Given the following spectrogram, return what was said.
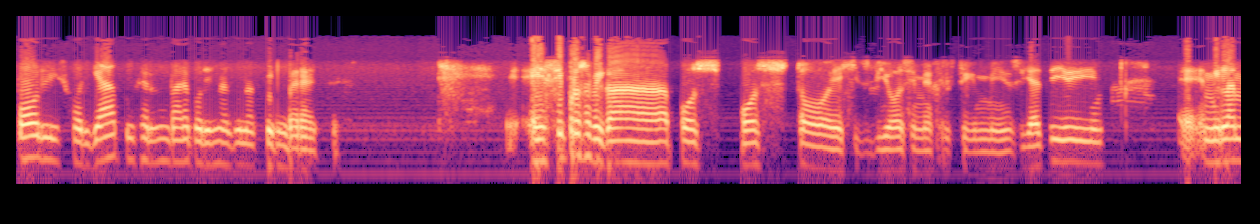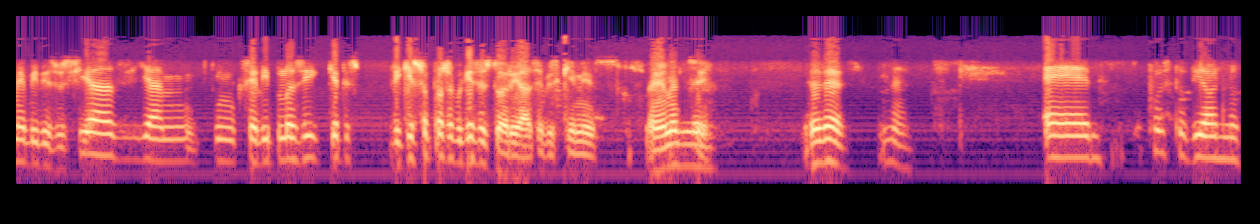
πόλεις, χωριά που θέλουν πάρα πολύ να δουν αυτή την παράσταση. Εσύ προσωπικά πώς, πώς το έχεις βιώσει μέχρι στιγμής, γιατί ε, μιλάμε επί της ουσίας για την ξεδίπλωση και της δικής σου προσωπικής ιστορίας επί σκηνής. Δεν είναι έτσι. Ναι. Βεβαίως, ναι. Ε, πώς το βιώνω.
